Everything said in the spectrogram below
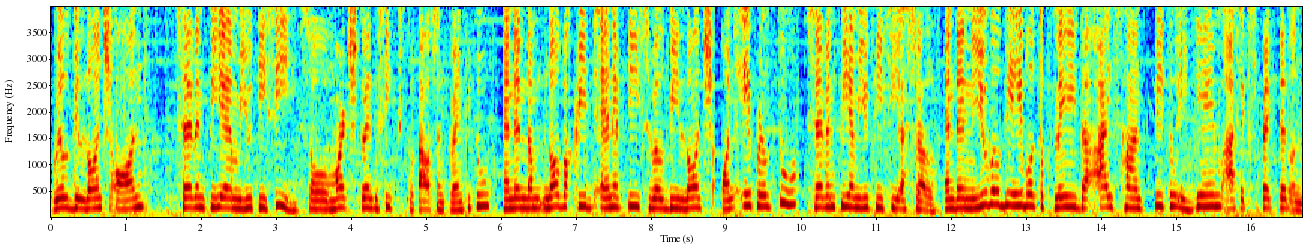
will be launched on 7 p.m. UTC, so March 26, 2022. And then the Nova Creed NFTs will be launched on April 2, 7 p.m. UTC as well. And then you will be able to play the Ice Hunt P2E game as expected on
